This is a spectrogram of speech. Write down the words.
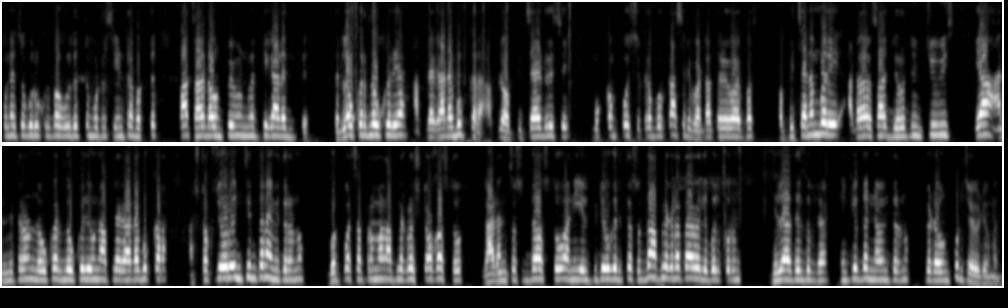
पुण्याचं गुरुकृपा गुरुदत्त मोटर्स इंट्रा फक्त पाच हजार डाऊन पेमेंटमध्ये ती गाड्या देतं. तर लवकर लवकर या. आपल्या गाड्या बुक करा. आपल्या ऑफिसचा ऍड्रेस आहे. मुक्कम पोस्ट शिक्रापूर कासरी भाटा तळे बायपास ऑफिसचा नंबर आहे अठरा सात झिरो तीन चोवीस. या आणि मित्रांनो लवकर लवकर येऊन आपल्या गाड्या बुक करा. स्टॉकची वरून चिंता नाही मित्रांनो. भरपूर असा आपल्याकडे स्टॉक असतो. गाड्यांचा सुद्धा असतो आणि एलपीटी वगैरे सुद्धा आपल्याकडे आता अवेलेबल करून दिला जातील तुमच्या थँक्यू धन्यवाद मित्रांनो. भेटावून पुढच्या व्हिडिओमध्ये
